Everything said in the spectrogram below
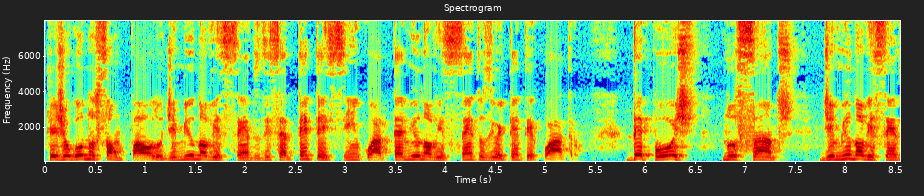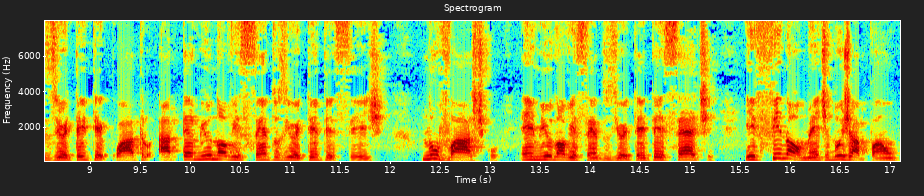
que jogou no São Paulo de 1975 até 1984. Depois, no Santos, de 1984 até 1986. No Vasco, em 1987. E, finalmente, no Japão,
